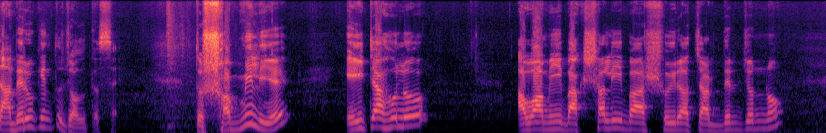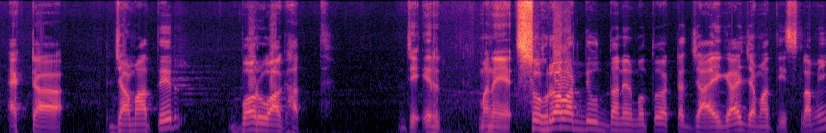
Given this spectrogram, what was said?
তাদেরও কিন্তু জ্বলতেছে। তো সব মিলিয়ে এইটা হলো আওয়ামী বাকশালী বা স্বৈরাচারদের জন্য একটা জামাতের বড় আঘাত, যে এর মানে সোহরাওয়ার্দী উদ্যানের মতো একটা জায়গায় জামাতি ইসলামী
